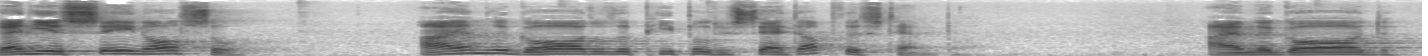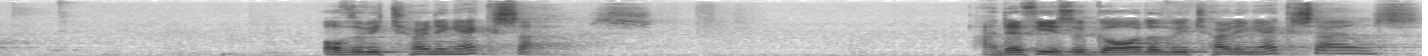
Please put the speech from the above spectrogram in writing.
then he is saying also, I am the God of the people who set up this temple. I am the God of the returning exiles. And if he is the God of the returning exiles,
